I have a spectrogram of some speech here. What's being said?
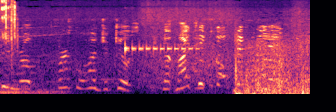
Team Rob, first 100 kills. Look, my team's got 58. Look, six.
